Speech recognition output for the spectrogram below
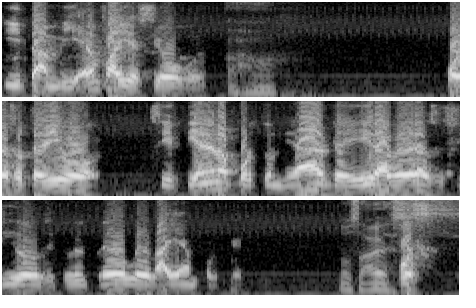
y también falleció, güey. Ajá. Por eso te digo, si tienen la oportunidad de ir a ver a sus hijos y todo el pedo, güey, vayan porque... No sabes. Pues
